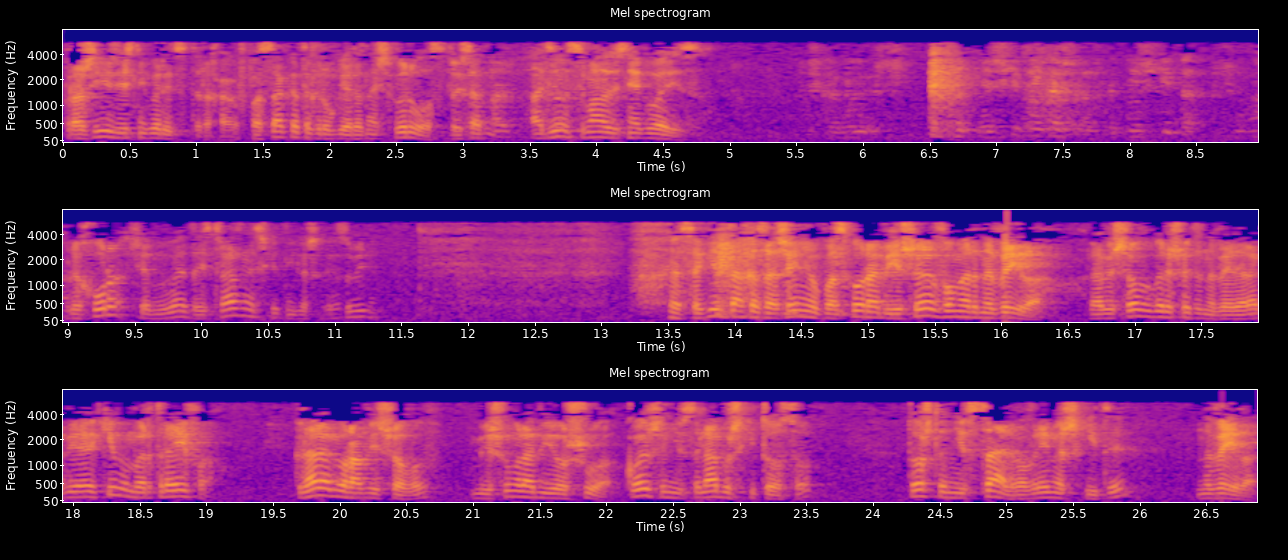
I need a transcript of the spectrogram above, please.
Про жию здесь не говорится Тарахагов. Пасак это Гругера, значит, вырвался. То есть один симанов здесь не говорится. Лехура, чем бывает, есть разные шхитника, сейчас увидим. Сагин таха сашению пасхо Раби Ишев умер невейла. Раби Шов говорит, что это невейла. Раби Акив умер трейфа. Граби Раби Шовов, Мишум Раби Йошуа. Кольше не всаля бы шхитосо. То, что не всаль во время шхиты, невейла.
